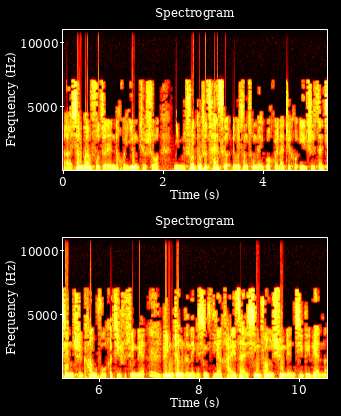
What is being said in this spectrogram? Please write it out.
呃相关负责人的回应，就是说你们说都是猜测，刘翔从美国回来之后一直在坚持康复和技术训练，嗯。领证的那个星期天还在新庄训练基地练呢。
